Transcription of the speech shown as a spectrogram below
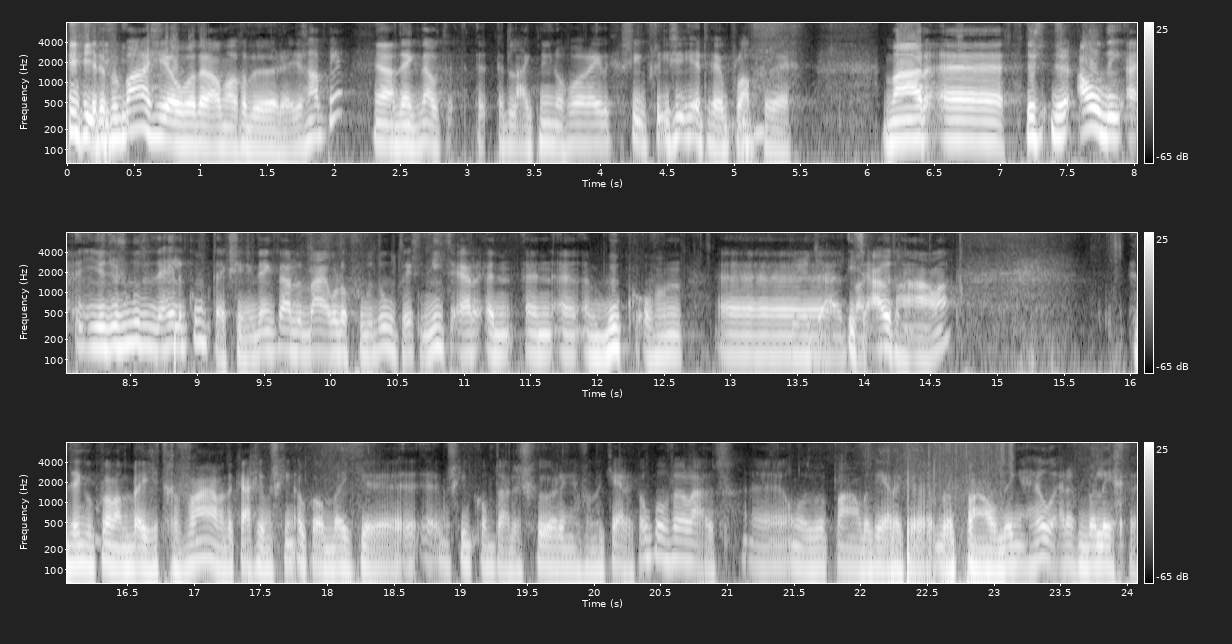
Nee. Ja, dan verbaas je je over wat er allemaal gebeurde. Je snap je? Ja. Dan denk ik, nou, het, het- het lijkt nu nog wel redelijk geciviliseerd, heel plat gezegd. Maar, eh, dus, dus al die, je dus moet de hele context zien. Ik denk dat de Bijbel ook voor bedoeld is. Niet er een, een, een, een boek of een, iets uithalen. Ik denk ook wel een beetje het gevaar, want dan krijg je misschien ook wel een beetje, eh, misschien komt daar de scheuringen van de kerk ook wel veel uit. Eh, omdat bepaalde kerken bepaalde dingen heel erg belichten.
